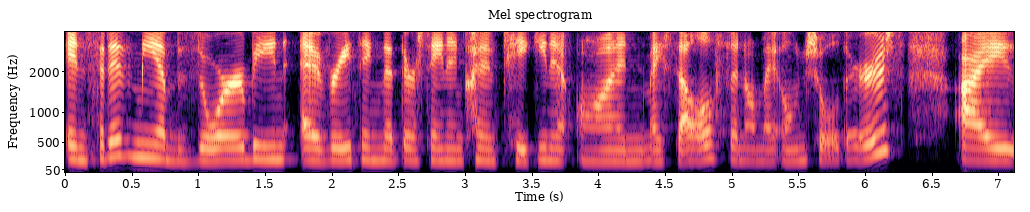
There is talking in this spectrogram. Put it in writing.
instead of me absorbing everything that they're saying and kind of taking it on myself and on my own shoulders i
